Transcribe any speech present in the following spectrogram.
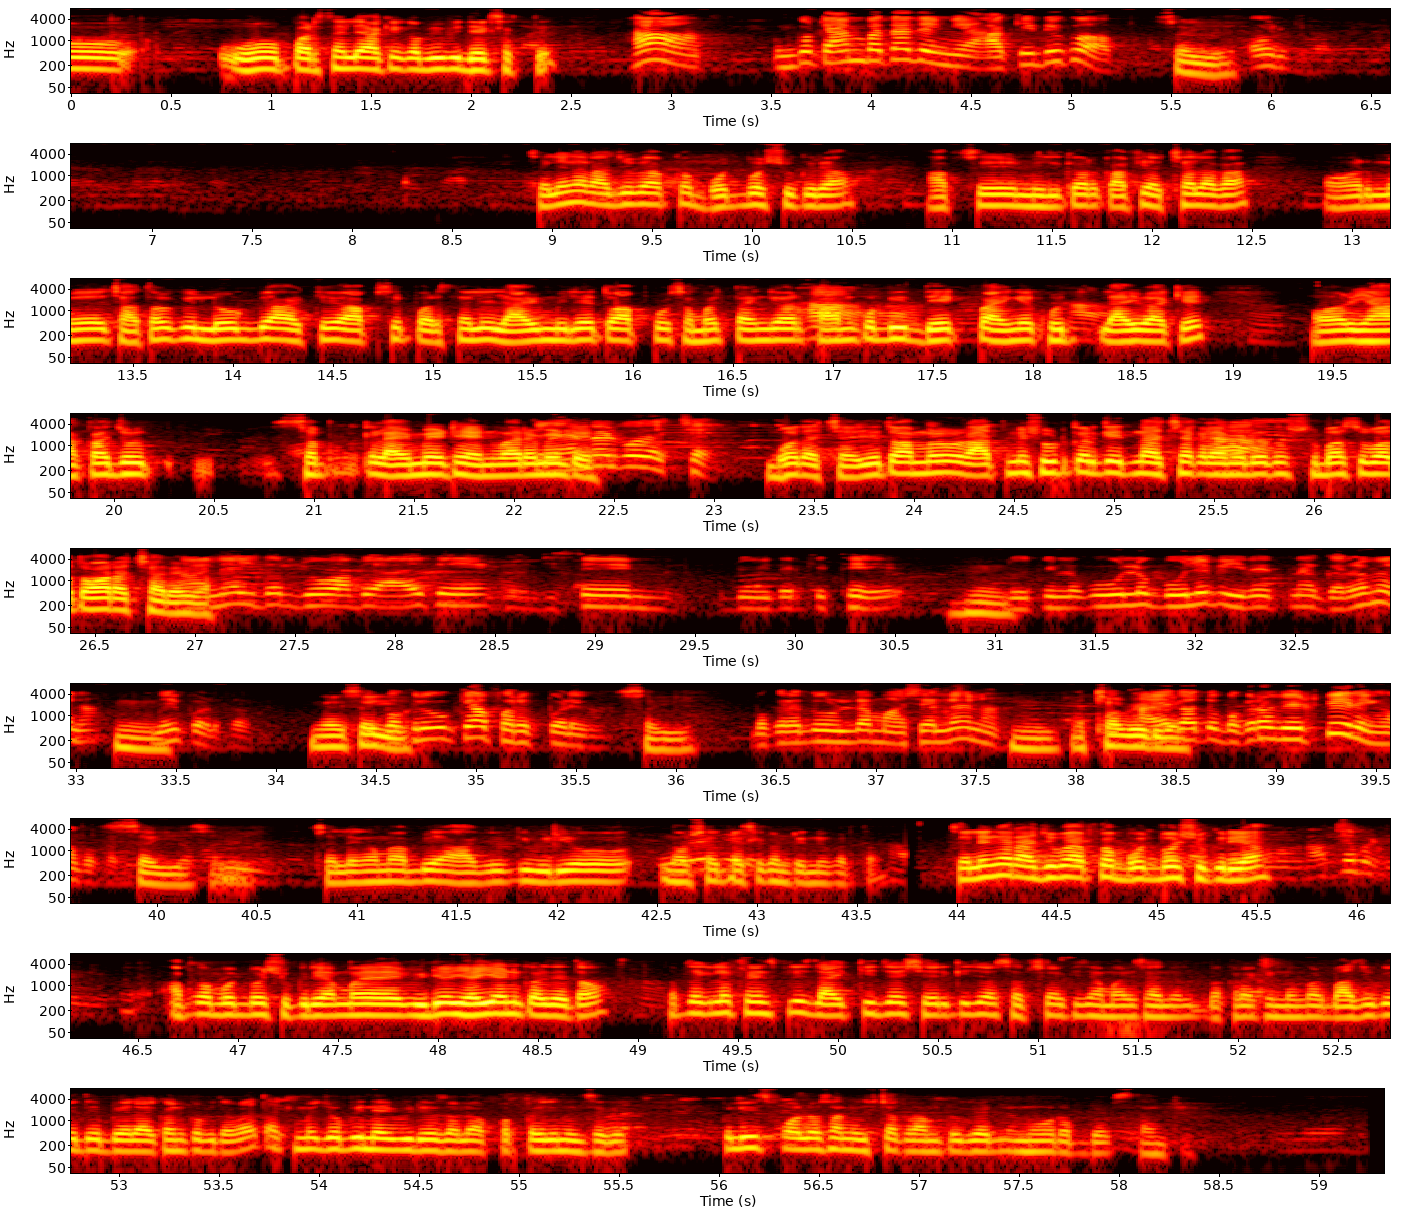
वो पर्सनली आके कभी भी देख सकते हाँ। उनको टाइम बता देंगे आके देखो आप। सही है। और। चलेगा राजू भाई आपका बहुत बहुत शुक्रिया। आपसे मिलकर काफ़ी अच्छा लगा। और मैं चाहता हूँ कि लोग भी आके आपसे पर्सनली लाइव मिले तो आपको समझ पाएँगे और हाँ, फार्म को भी हाँ। देख पाएँगे खुद हाँ। लाइव आके। और यहाँ का जो सब क्लाइमेट है एनवायरमेंट है। बहुत अच्छा है। बहुत अच्छा है। ये तो हम लोग रात में शूट करके इतना अच्छा क्लाइमेट हाँ। है तो सुबह सुबह तो और अच्छा रहेगा। इधर जो अभी आए थे जिससे जो इधर के थे हम्म, दो तीन लोग वो लोग बोले भी इधर इतना गर्म है ना हम्म। नहीं पड़ता। नहीं सही है। बकरे को क्या फ़र्क पड़ेगा? सही है। बकरा तो उल्टा माशाल्लाह है ना। हम्म, अच्छा वेट खाएगा तो बकरा वेट पे ही रहेगा बकरा। सही है सही है। चलेगा मैं अभी आगे की वीडियो नौशाद भाई से कंटिन्यू करता हूँ। चलेगा राजू भाई आपका बहुत बहुत शुक्रिया आपका बहुत बहुत शुक्रिया। मैं वीडियो यही एंड कर देता हूँ। तब तक के लिए फ्रेंड्स प्लीज़ लाइक कीजिए शेयर कीजिए और सब्सक्राइब कीजिए हमारे चैनल बकरा किंगडम और बाजू के दिए बेल आइकन को भी दबाएँ ताकि मैं जो भी नई वीडियोज़ डालूँ आपको पहले मिल सके। Please follow on Instagram to get more updates thank you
